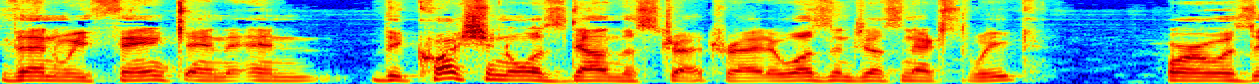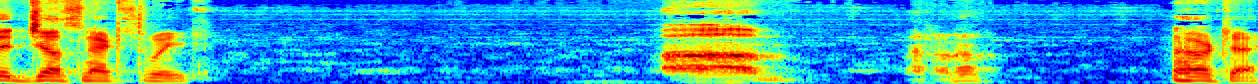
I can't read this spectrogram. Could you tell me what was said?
than we think, and and the question was down the stretch, right? It wasn't just next week, or was it just next week? Um, I don't know. Okay,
